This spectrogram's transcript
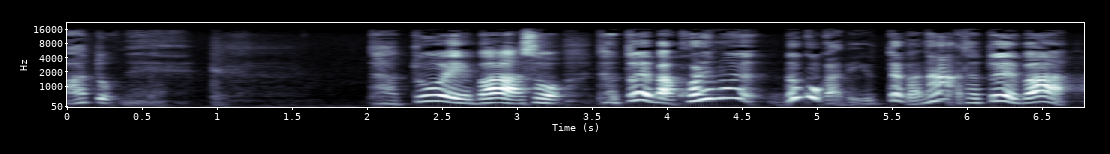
あとね例えばそう例えばこれもどこかで言ったかな？例えば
